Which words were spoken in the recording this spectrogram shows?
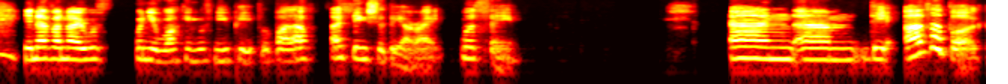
you never know with, when you're working with new people, but I, I think she'll be all right. We'll see. And um, the other book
